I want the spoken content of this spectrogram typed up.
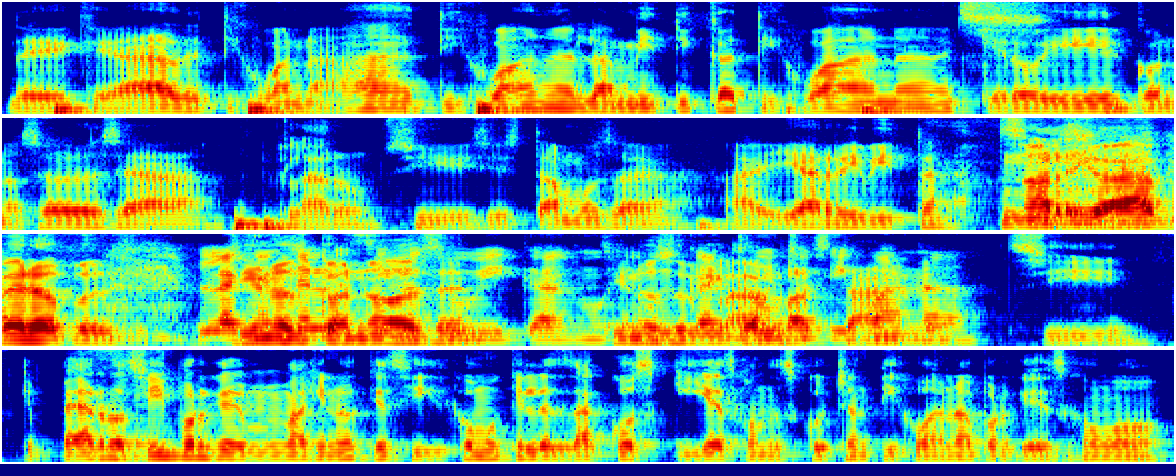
de que, ah, de Tijuana, ah, Tijuana, la mítica Tijuana, quiero ir, conocer, o sea, claro. Sí, sí estamos ahí arribita, no arriba, pero pues la sí nos conocen, sí nos ubican, sí nos ubican, bastante. Tijuana. Sí, qué perro, sí. sí, porque me imagino que sí, como que les da cosquillas cuando escuchan Tijuana, porque es como,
